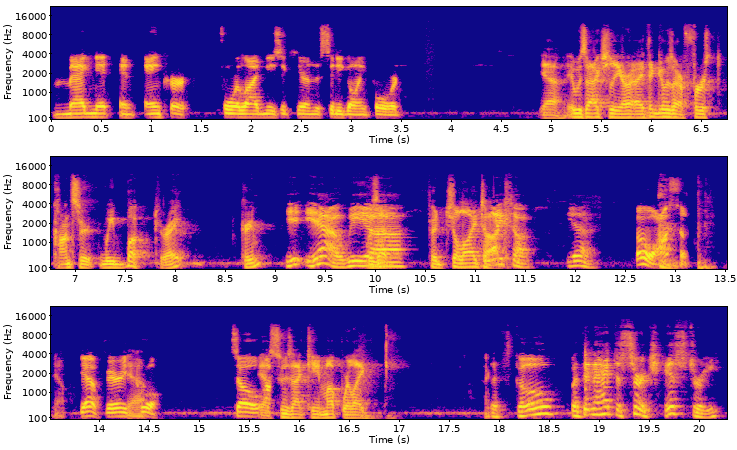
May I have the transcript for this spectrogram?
magnet and anchor for live music here in the city going forward. Yeah, it was actually our, I think it was our first concert we booked, right? Cream? Y- yeah, we was uh, for July Talk. July Talk. Yeah. Oh, awesome. Yeah. Yeah, very yeah. cool. So yeah, as soon as that came up, we're like, let's go. But then I had to search history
